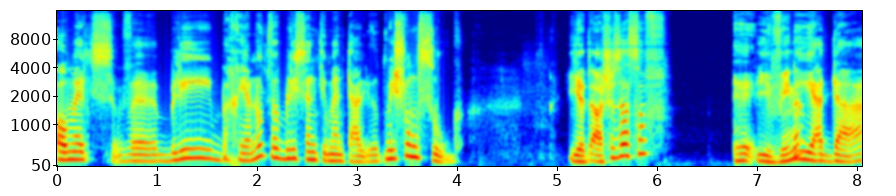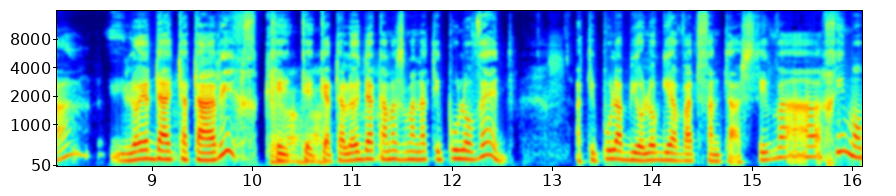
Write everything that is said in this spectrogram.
אומץ, ובלי בכיינות ובלי סנטימנטליות, משום סוג. היא ידעה שזה הסוף? אה, היא הבינה? היא ידעה, היא לא ידעה את התאריך, כן, כי, אה, כי, אה. כי אתה לא יודע כמה זמן הטיפול עובד. הטיפול הביולוגי עבד פנטסטי, והכימו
